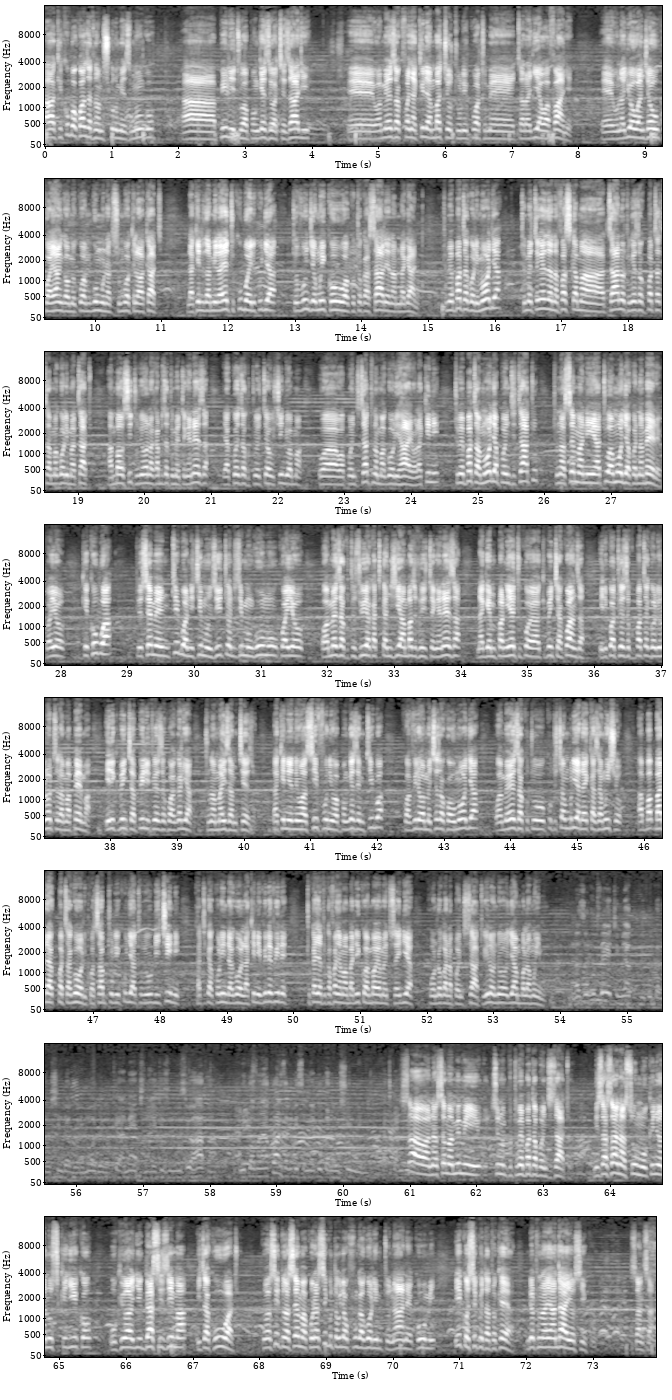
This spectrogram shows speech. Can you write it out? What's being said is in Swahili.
Uh, kikubwa kwanza tunamshukuru Mwenyezi Mungu. Uh, pili tuwapongeze wachezaji e, wameweza kufanya kile ambacho tulikuwa tumetarajia wafanye. E, unajua uwanja huu kwa Yanga umekuwa mgumu na tusumbua kila wakati, lakini dhamira yetu kubwa ilikuja tuvunje mwiko huu wa kutoka sare namna gani. Tumepata goli moja, tumetengeneza nafasi kama tano, tungeweza kupata hata magoli matatu ambao sisi tuliona kabisa tumetengeneza ya kuweza kutuletea ushindi wa, ma, wa, wa pointi tatu na magoli hayo, lakini tumepata moja pointi tatu, tunasema ni hatua moja kwenda mbele. Kwa hiyo kikubwa tuseme Mtibwa ni timu nzito, ni timu ngumu, kwa hiyo wameweza kutuzuia katika njia ambazo tulizitengeneza, na game plan yetu kwa kipindi cha kwanza ilikuwa tuweze kupata goli lote la mapema, ili kipindi cha pili tuweze kuangalia tunamaliza mchezo. Lakini ni wasifu ni wapongeze Mtibwa kwa vile wamecheza kwa umoja, wameweza kutu, kutushambulia dakika za mwisho baada ya kupata goli, kwa sababu tulikuja turudi chini katika kulinda goli, lakini vile vile tukaja tukafanya mabadiliko ambayo yametusaidia kuondoka na pointi tatu. Hilo ndio jambo la muhimu. Nazungumzia timu yako kuibuka na ushindi wa goli moja kwa kila mechi, na ikizungumziwa hapa ni kwa mara ya kwanza kabisa mnaibuka na ushindi katika. Sawa, nasema mimi tumepata pointi tatu. Ni sasa sana sumu, ukinywa nusu kijiko, ukiwa glasi zima itakuua tu. Kwa sisi tunasema kuna siku tutakuja kufunga goli mtu nane, kumi, iko siku itatokea, ndio tunaiandaa hiyo siku. Asante sana.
